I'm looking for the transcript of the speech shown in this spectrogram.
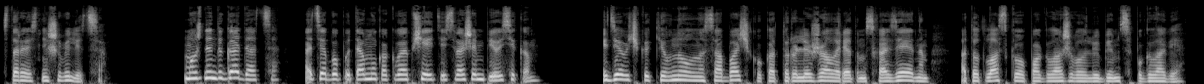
стараясь не шевелиться. «Можно догадаться, хотя бы потому, как вы общаетесь с вашим песиком». И девочка кивнула на собачку, которая лежала рядом с хозяином, а тот ласково поглаживал любимца по голове.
